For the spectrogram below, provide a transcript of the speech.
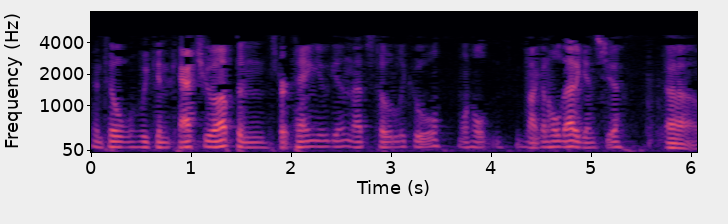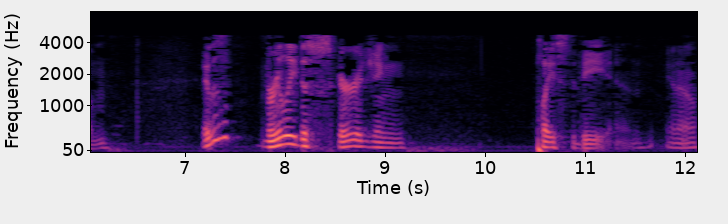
until we can catch you up and start paying you again, that's totally cool. Won't hold, not going to hold that against you. Um, it was a really discouraging place to be in, you know,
